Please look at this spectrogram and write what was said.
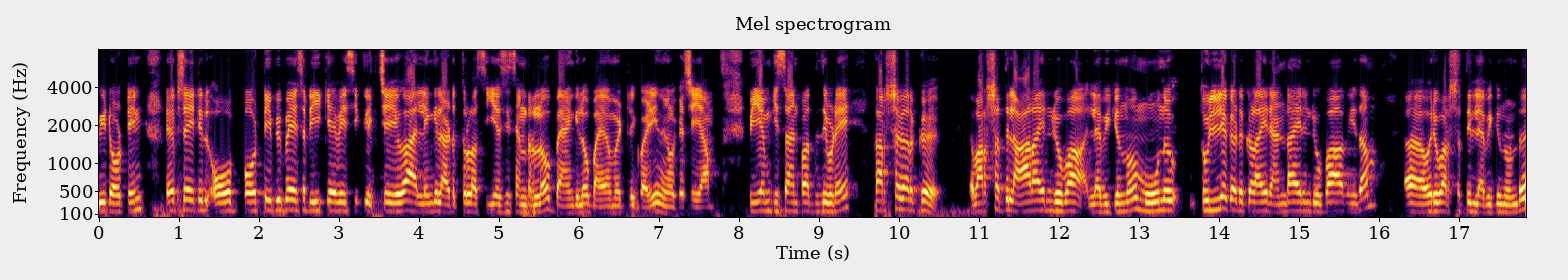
B dot in വെബ്സൈറ്റിൽ O T P based E K Y C click ചെയ്യുക. അല്ലെങ്കിൽ അടുത്തുള്ള സി എസ് സി സെന്ററിലോ ബാങ്കിലോ ബയോമെട്രിക് വഴി നിങ്ങൾക്ക് ചെയ്യാം. പി എം കിസാൻ പദ്ധതിയുടെ കർഷകർക്ക് വർഷത്തിൽ ആറായിരം രൂപ ലഭിക്കുന്നു. മൂന്ന് തുല്യ ഗഡുക്കളായി രണ്ടായിരം രൂപ വീതം ഒരു വർഷത്തിൽ ലഭിക്കുന്നുണ്ട്.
